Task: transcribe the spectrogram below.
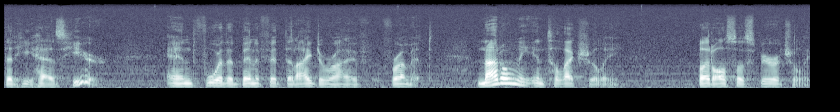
that He has here and for the benefit that I derive from it, not only intellectually, but also spiritually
